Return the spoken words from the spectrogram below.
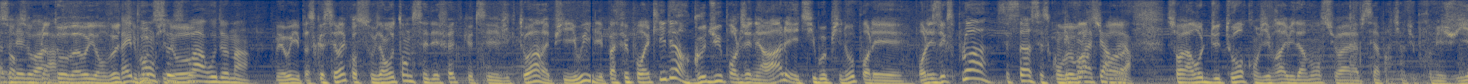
sur ce plateau. Bah oui, on veut Thibaut Réponse ce Pinot. soir ou demain. Mais oui, parce que c'est vrai qu'on se souvient autant de ses défaites que de ses victoires. Et puis oui, il n'est pas fait pour être leader. Godu pour le général et Thibaut Pinot pour les, pour les exploits. C'est ça, c'est ce qu'on veut voir sur, la route du Tour, qu'on vivra évidemment sur AMC à partir du 1er juillet.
